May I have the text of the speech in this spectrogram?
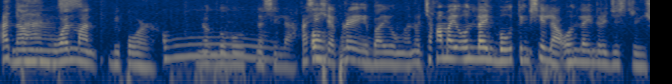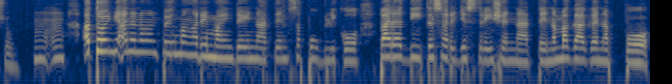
Advance. ng one month before. Oh. Nagbo-vote na sila. Kasi Oh. syempre, iba yung ano. Tsaka may online voting sila, online registration. Mm-mm. Attorney, ano naman po yung mga reminder natin sa publiko para dito sa registration natin na magaganap po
